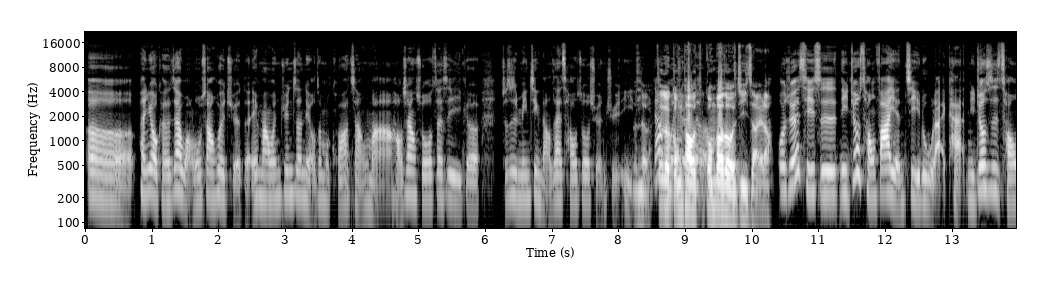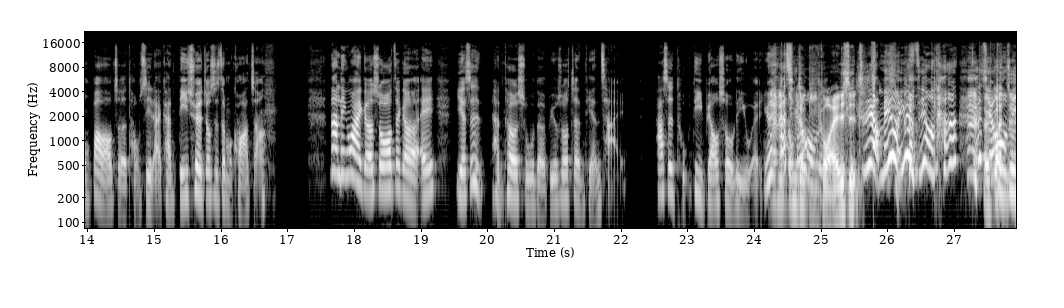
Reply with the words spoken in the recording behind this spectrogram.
呃朋友可能在网络上会觉得，哎，马文君真的有这么夸张吗？好像说这是一个就是民进党在操作选举议题。真的，这个公报公报都有记载了。我觉得其实你就从发言记录来看，你就是从报道者的统计来看，的确就是这么夸张。那另外一个说这个，哎，也是很特殊的，比如说郑天才。他是土地标售立委，因为他前五名只有没有，因为只有他 在前五名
